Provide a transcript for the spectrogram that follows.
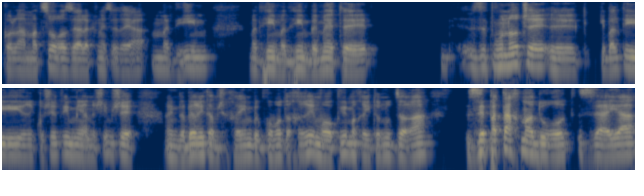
כל המצור הזה על הכנסת היה מדהים, מדהים, מדהים, באמת. זה תמונות שקיבלתי ריקושטים מאנשים שאני מדבר איתם שחיים במקומות אחרים או עוקבים אחרי עיתונות זרה זה פתח מהדורות, זה היה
